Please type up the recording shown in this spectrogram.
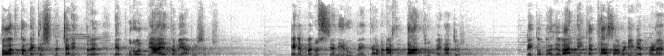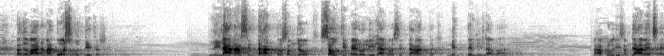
તો જ તમને કૃષ્ણ ચરિત્ર ને પૂરો ન્યાય તમે આપી શકશો. એને મનુષ્યની રૂપે, કર્મના સિદ્ધાંત રૂપે ન જોશો. નહીં તો ભગવાનની કથા સાંભળીને પણ ભગવાનમાં દોષ બુદ્ધિ થશે. લીલાના સિદ્ધાંતો સમજો, સૌથી પહેલો લીલાનો સિદ્ધાંત નિત્ય લીલાવાદ મહાપ્રભુજી સમજાવે છે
